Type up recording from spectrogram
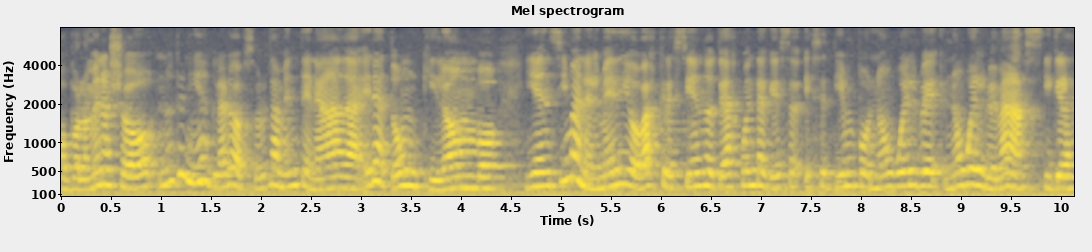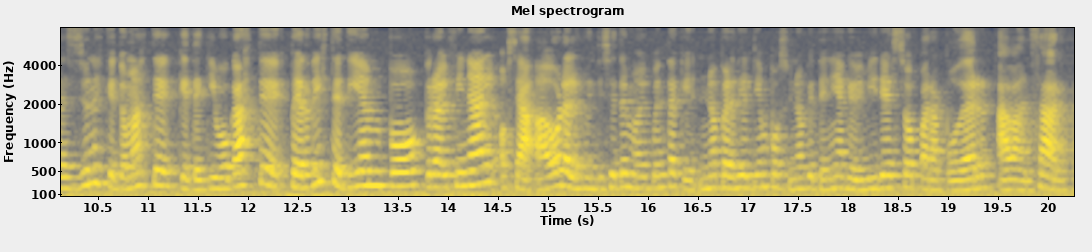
o por lo menos yo, no tenía claro absolutamente nada, era todo un quilombo y encima en el medio vas creciendo, te das cuenta que ese, ese tiempo no vuelve, no vuelve más y que las decisiones que tomaste, que te equivocaste, perdiste tiempo, pero al final, o sea, ahora a los 27 me doy cuenta que no perdí el tiempo, sino que tenía que vivir eso para poder avanzar.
